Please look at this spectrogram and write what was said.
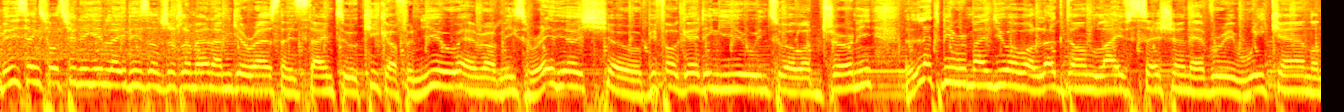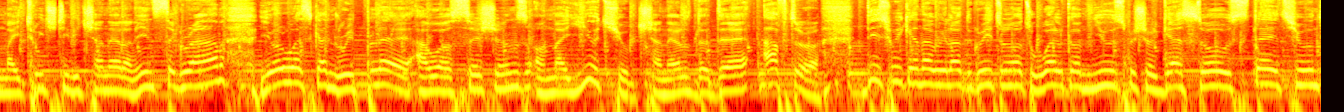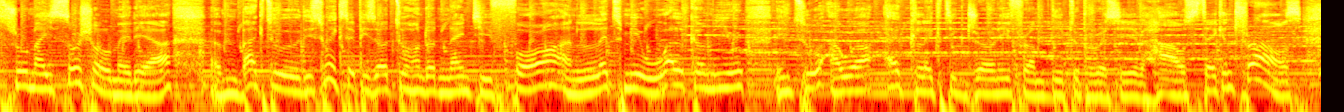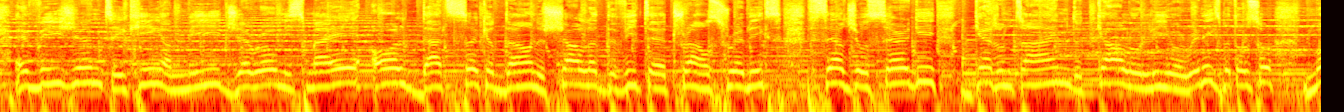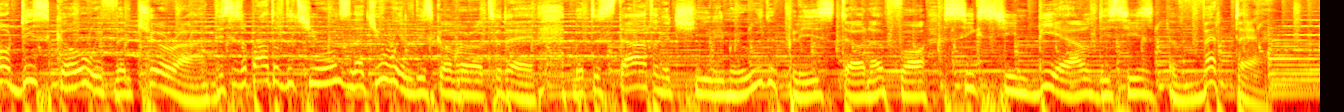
Many thanks for tuning in, ladies and gentlemen. I'm Gerest, and it's time to kick off a new Evermix radio show. Before getting you into our journey, let me remind you our lockdown live session every weekend on my Twitch TV channel and Instagram. You always can replay our sessions on my YouTube channel the day after. This weekend, I will have the great honor to welcome new special guests, so stay tuned through my social media. Um, back to this week's episode 294, and let me welcome you into our eclectic journey from deep to progressive house, and trance. A vision taking on me, Jerome Isma-Ae, all that circled down, the Charlotte de Witte trance remix, Sergio Sergi, Get on Time, the Carlo Leo remix, but also more disco with Ventura. This is a part of the tunes that you will discover today. But to start on a chilly mood, please turn up for 16BL. This is Vete.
